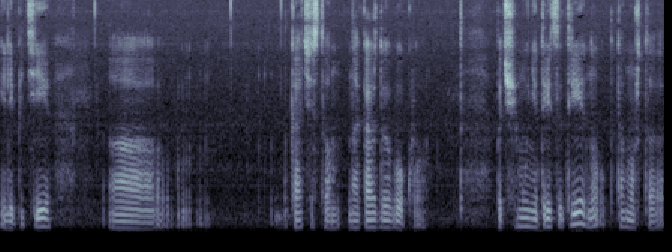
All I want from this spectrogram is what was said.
или пяти а, качествам на каждую букву. Почему не 33? Ну, потому что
